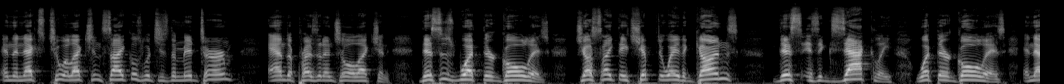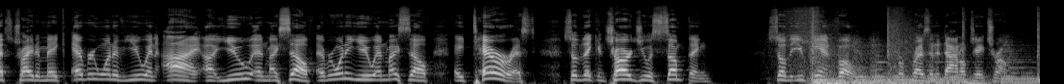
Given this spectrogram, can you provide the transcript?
in the next two election cycles, which is the midterm and the presidential election. This is what their goal is. Just like they chipped away the guns, this is exactly what their goal is, and that's try to make every one of you and I, uh, you and myself, every one of you and myself, a terrorist, so that they can charge you with something, so that you can't vote for President Donald J. Trump.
